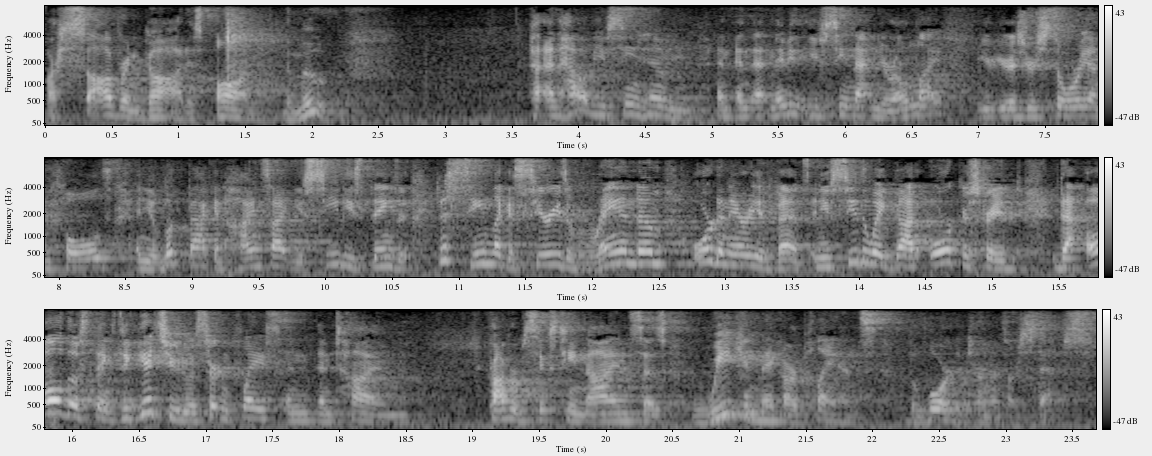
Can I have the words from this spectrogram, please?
Our sovereign God is on the move. And how have you seen him? And, and maybe you've seen that in your own life as your story unfolds, and you look back in hindsight and you see these things that just seem like a series of random, ordinary events. And you see the way God orchestrated that all those things to get you to a certain place and, and time. Proverbs 16 9 says, We can make our plans, the Lord determines our steps.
